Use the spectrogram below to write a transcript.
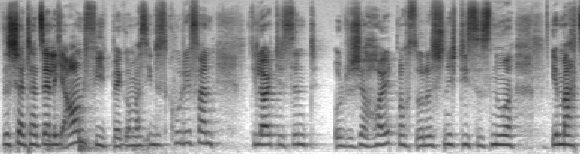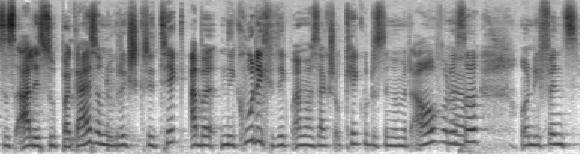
das ist ja tatsächlich auch ein Feedback. Und was ich das Coole fand, die Leute sind, oder das ist ja heute noch so, das ist nicht dieses nur, ihr macht das alles super geil, sondern du kriegst Kritik, aber eine coole Kritik, wo einfach sagst, okay, gut, das nehmen wir mit auf oder Ja. so. Und ich finde es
